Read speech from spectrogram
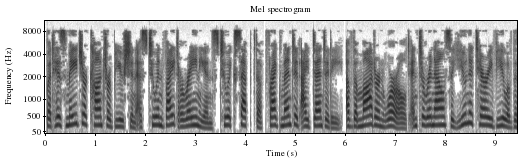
but his major contribution is to invite Iranians to accept the fragmented identity of the modern world and to renounce a unitary view of the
